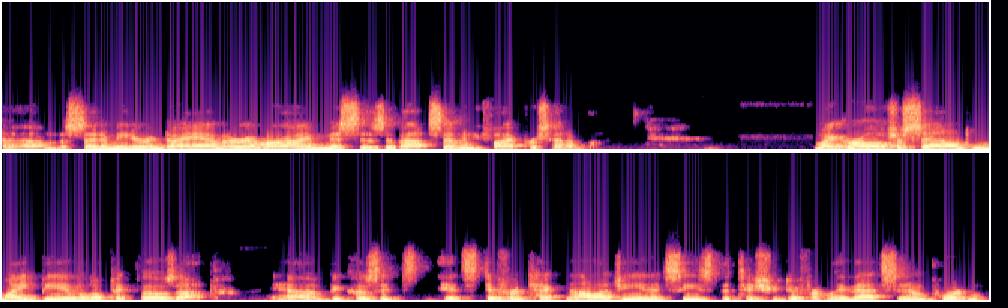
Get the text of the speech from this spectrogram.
um, a centimeter in diameter, MRI misses about 75% of them. Micro ultrasound might be able to pick those up. uh, because it's it's different technology and it sees the tissue differently. That's an important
